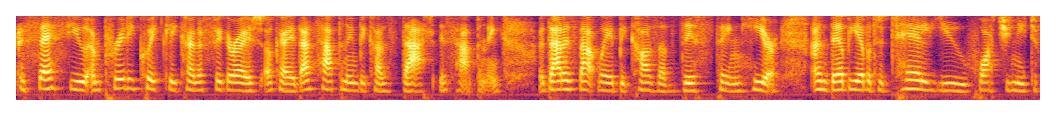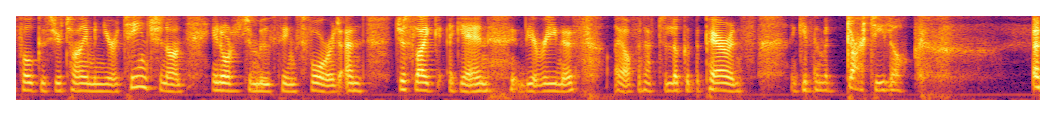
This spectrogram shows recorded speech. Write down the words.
assess you and pretty quickly kind of figure out okay that's happening because that is happening or that is that way because of this thing here. And they'll be able to tell you what you need to focus your time and your attention on in order to move things forward. And just like again in the arenas i often have to look at the parents and give them a dirty look.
